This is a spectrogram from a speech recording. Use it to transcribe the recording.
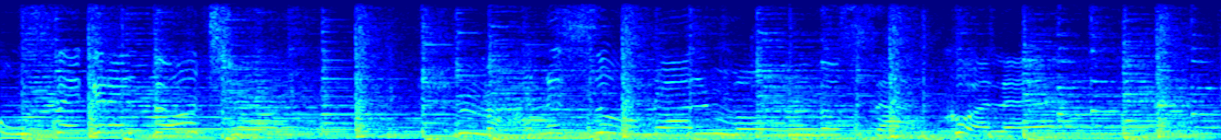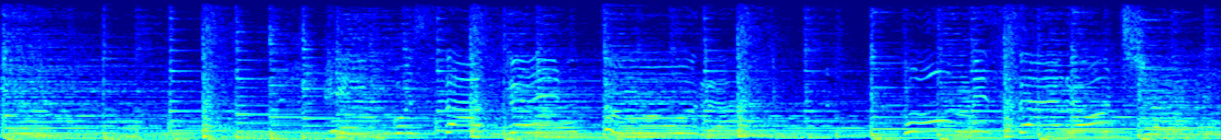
un segreto c'è, ma nessuno al mondo sa qual è. In questa avventura un mistero c'è.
